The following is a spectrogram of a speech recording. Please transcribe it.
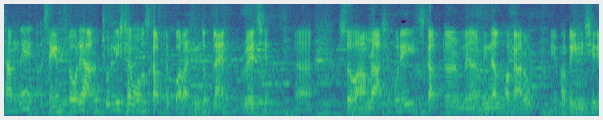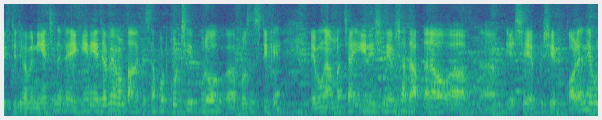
সামনে সেকেন্ড ফ্লোরে আরও চল্লিশটার মতো স্কাল্পচার করার কিন্তু প্ল্যান রয়েছে। সো আমরা আশা করি স্কাল্পটার মৃণাল হক আরও এভাবে ইনিশিয়েটিভটি যেভাবে নিয়েছেন এটা এগিয়ে নিয়ে যাবে এবং তাদেরকে সাপোর্ট করছি পুরো প্রসেসটিকে এবং আমরা চাই এই ইনিশিয়েটিভের সাথে আপনারাও এসে অ্যাপ্রিসিয়েট করেন এবং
